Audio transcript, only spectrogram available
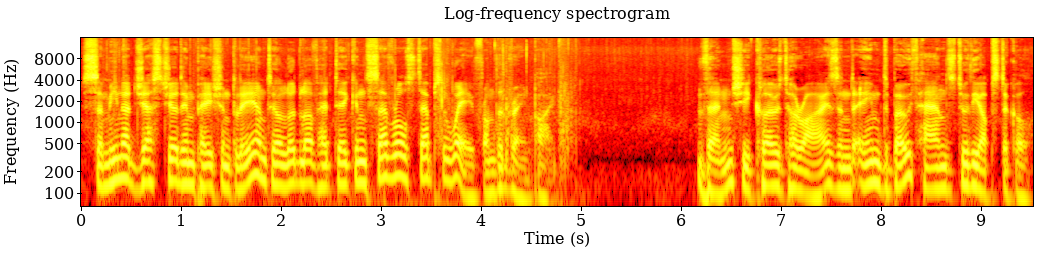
Samina gestured impatiently until Ludlov had taken several steps away from the drainpipe. Then she closed her eyes and aimed both hands to the obstacle,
